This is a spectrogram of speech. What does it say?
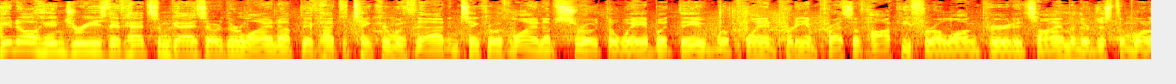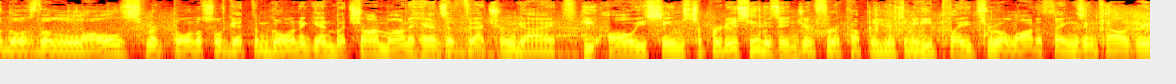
you know, injuries. They've had some guys out of their lineup. They've had to tinker with that and tinker with lineups throughout the way, but they were playing pretty impressive hockey for a long period of time, and they're just in one of those little lulls. Rick Bowness will get them going again, but Sean Monahan's a veteran guy. He always seems to produce. He was injured for a couple of years. I mean, he played through a lot of things in Calgary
